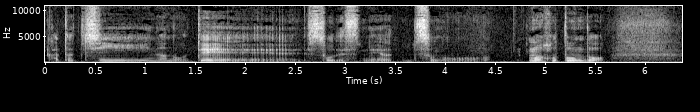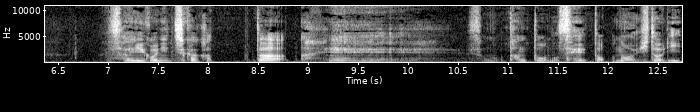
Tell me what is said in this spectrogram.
形なのでそうですねそのまあほとんど最後に近かった、えーその担当の生徒の一人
